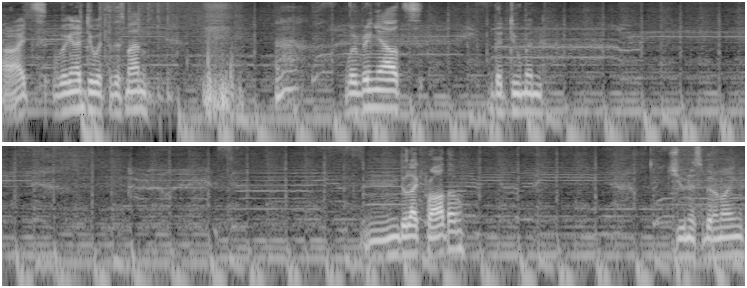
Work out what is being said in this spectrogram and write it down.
Alright, we're gonna do it to this man. we're bringing out the Dooman. Mm, do you like Prado? June is a bit annoying.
